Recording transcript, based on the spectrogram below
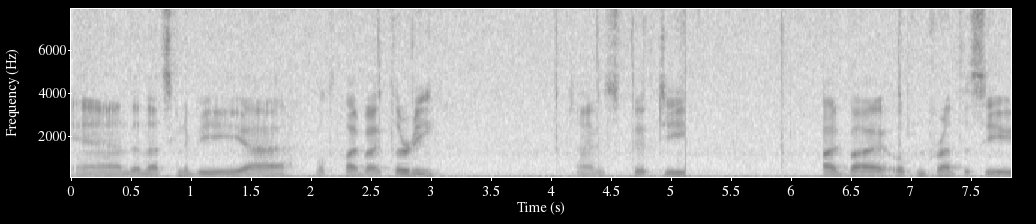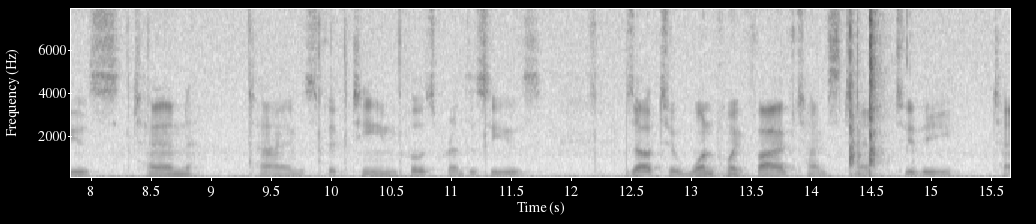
And then that's going to be uh, multiplied by 30 times 50 divided by open parentheses 10 times 15 close parentheses comes out to 1.5 times 10 to the 10.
